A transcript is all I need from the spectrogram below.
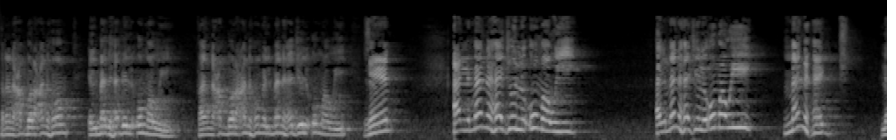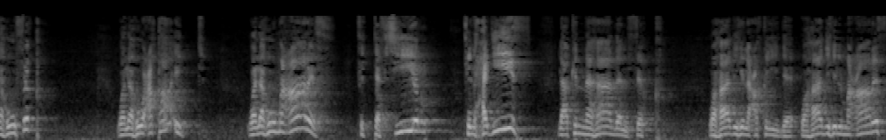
خلينا نعبر عنهم المذهب الأموي خلينا نعبر عنهم المنهج الأموي. زين؟ المنهج الأموي المنهج الأموي منهج له فقه وله عقائد وله معارف في التفسير في الحديث لكن هذا الفقه وهذه العقيدة وهذه المعارف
